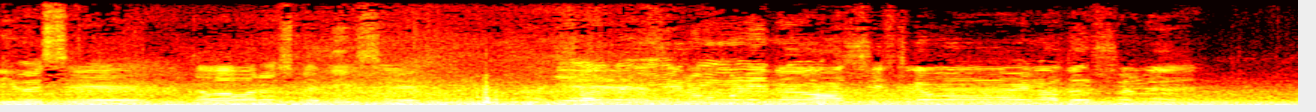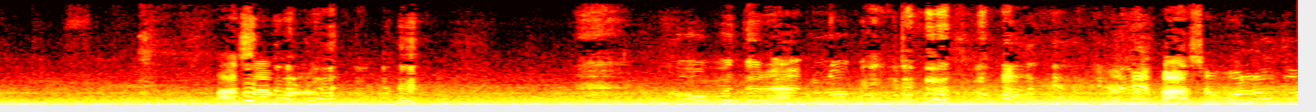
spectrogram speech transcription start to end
દિવસે નવા વર્ષના દિવસે આજે આશીષ લેવા એના દર્શને. પાછા બોલો. બહુ બધું રાગ નો એવું પાછું બોલો તો.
